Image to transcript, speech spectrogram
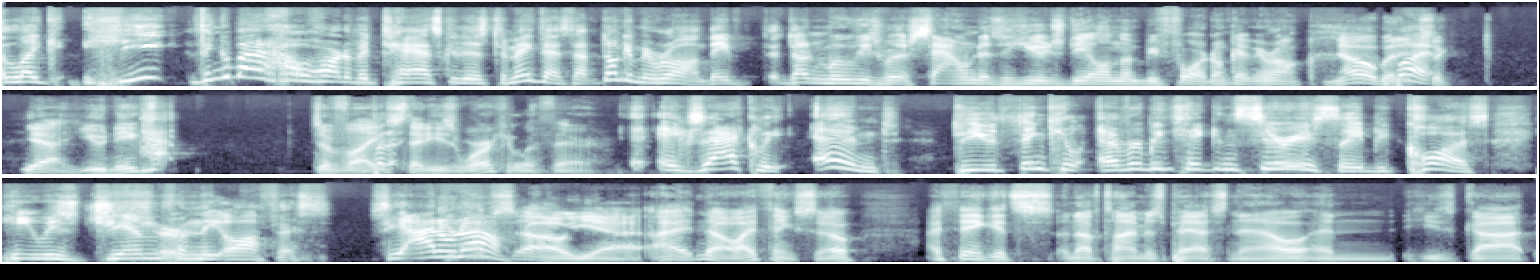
Like he, think about how hard of a task it is to make that stuff. Don't get me wrong; they've done movies where sound is a huge deal in them before. Don't get me wrong. no, but, but- it's a yeah unique Ha- device but- that he's working with there. Exactly. And do you think he'll ever be taken seriously because he was Jim Sure. from The Office? See, I don't know. Oh yeah, I no, I think so. I think it's enough time has passed now, and he's got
